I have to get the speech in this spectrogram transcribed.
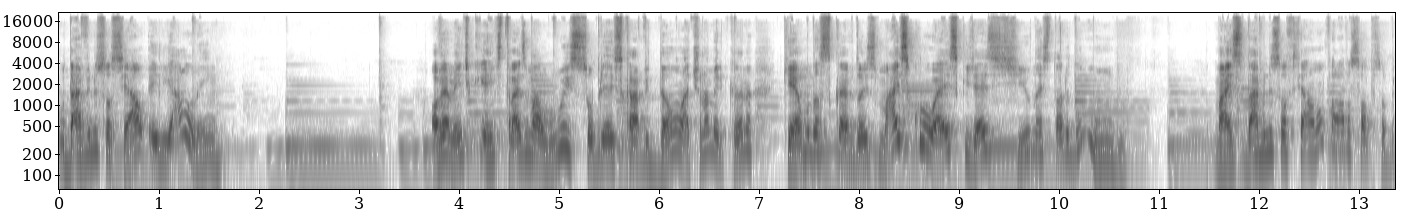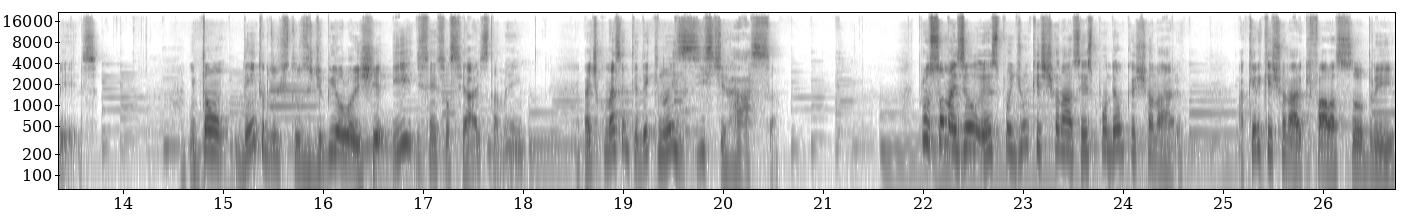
o darwinismo social ele ia além. Obviamente que a gente traz uma luz sobre a escravidão latino-americana, que é uma das escravidões mais cruéis que já existiu na história do mundo. Mas o darwinismo social não falava só sobre eles. Então, dentro dos estudos de biologia e de ciências sociais também, a gente começa a entender que não existe raça. Professor, mas eu respondi um questionário, você respondeu um questionário. Aquele questionário que fala sobre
